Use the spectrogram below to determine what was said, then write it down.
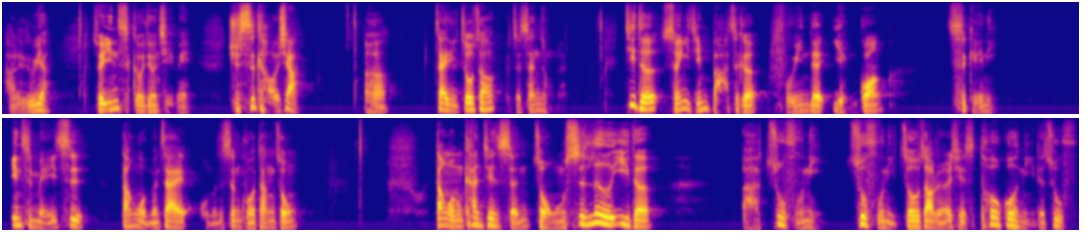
哈利路亚。所以，因此，各位弟兄姐妹，去思考一下，呃，在你周遭有这三种人，记得神已经把这个福音的眼光赐给你。因此，每一次当我们在我们的生活当中，当我们看见神总是乐意的啊祝福你、祝福你周遭人，而且是透过你的祝福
